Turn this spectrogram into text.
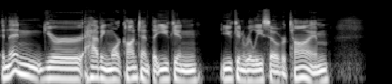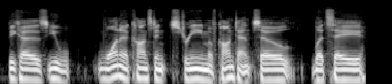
And then you're having more content that you can you can release over time because you want a constant stream of content. So, let's say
